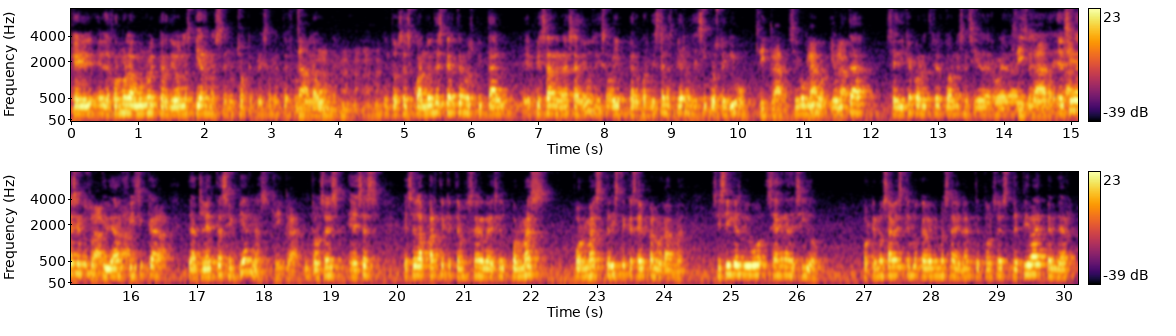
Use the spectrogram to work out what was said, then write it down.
Que eh, de Fórmula 1 y perdió las piernas en un choque precisamente de Fórmula 1. ujú, ujú. Entonces, cuando él despierta en el hospital, empieza a dar gracias a Dios y dice, oye, pero perdiste las piernas. Y dice, sí, pero estoy vivo, Sí, claro. sigo claro, vivo. Y ahorita claro. se dedica a correr triatones en silla de ruedas. Sí, Eh, claro, Él sigue haciendo su actividad física de atleta sin piernas. Sí, claro. Entonces, esa es, esa es la parte que tenemos que ser agradecidos. Por más, por más triste que sea el panorama, si sigues vivo, sea agradecido, porque no sabes qué es lo que va a venir más adelante. Entonces, de ti va a depender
